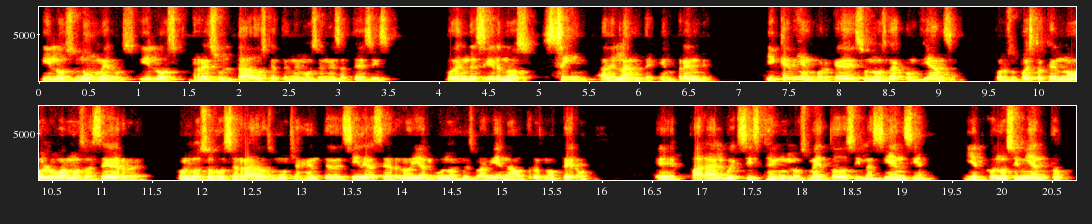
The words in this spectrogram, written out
y los números y los resultados que tenemos en esa tesis pueden decirnos, sí, adelante, emprende. Y qué bien, porque eso nos da confianza. Por supuesto que no lo vamos a hacer con los ojos cerrados, mucha gente decide hacerlo y a algunos les va bien, a otros no, pero eh, para algo existen los métodos y la ciencia y el conocimiento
